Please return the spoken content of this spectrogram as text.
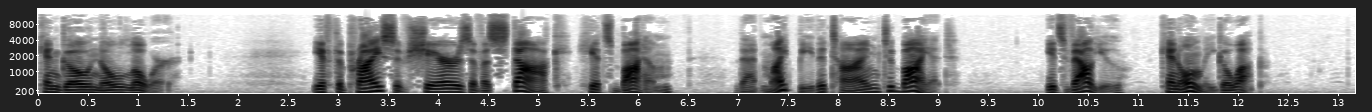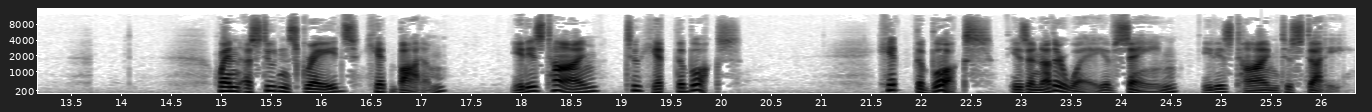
can go no lower. If the price of shares of a stock hits bottom, that might be the time to buy it. Its value can only go up. When a student's grades hit bottom, it is time to hit the books. Hit the books is another way of saying it is time to study.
